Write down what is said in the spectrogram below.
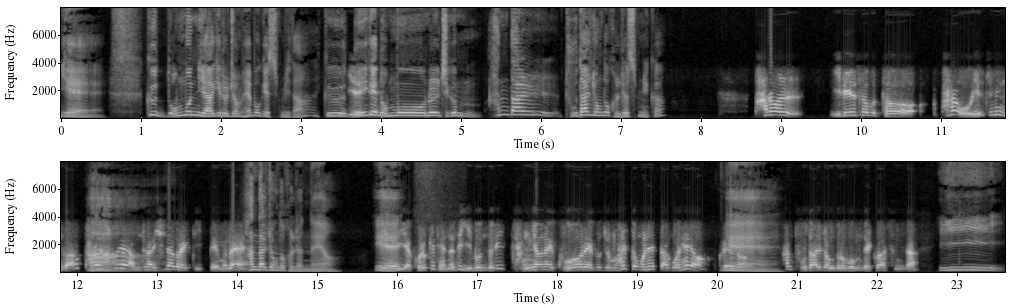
예. 그 논문 이야기를 좀 해보겠습니다. 그 예, 네개 예. 논문을 지금 한 달, 두 달 정도 걸렸습니까? 8월 1일서부터 8월 5일쯤인가? 8월 아. 초에 아무튼 시작을 했기 때문에 한 달 정도 걸렸네요. 예, 예, 그렇게 됐는데 이분들이 작년에 9월에도 좀 활동을 했다고 해요. 그래서 예. 한두 달 정도로 보면 될 것 같습니다. 이,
